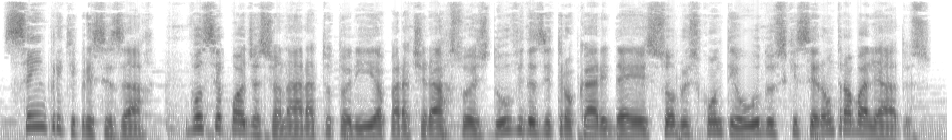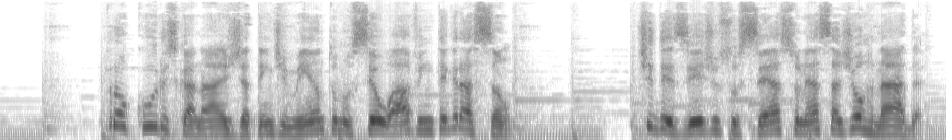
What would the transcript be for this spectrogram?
Sempre que precisar, você pode acionar a tutoria para tirar suas dúvidas e trocar ideias sobre os conteúdos que serão trabalhados. Procure os canais de atendimento no seu AVE Integração. Te desejo sucesso nessa jornada!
